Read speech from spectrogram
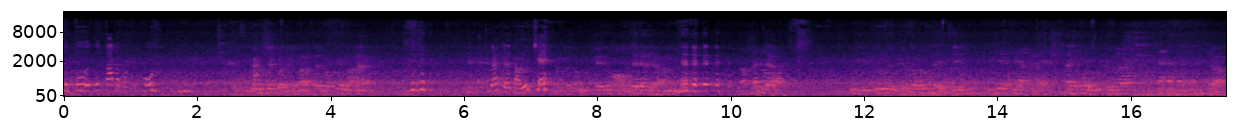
tôi cua tôi cá được một cua Căng xe của nó là thời bốc cái mà Giá trời tàu lúc chết nó là tổng thế nó hòn thế này là nó sẽ là cái gì cứ được có lúc này gì hay có những thứ là dạ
